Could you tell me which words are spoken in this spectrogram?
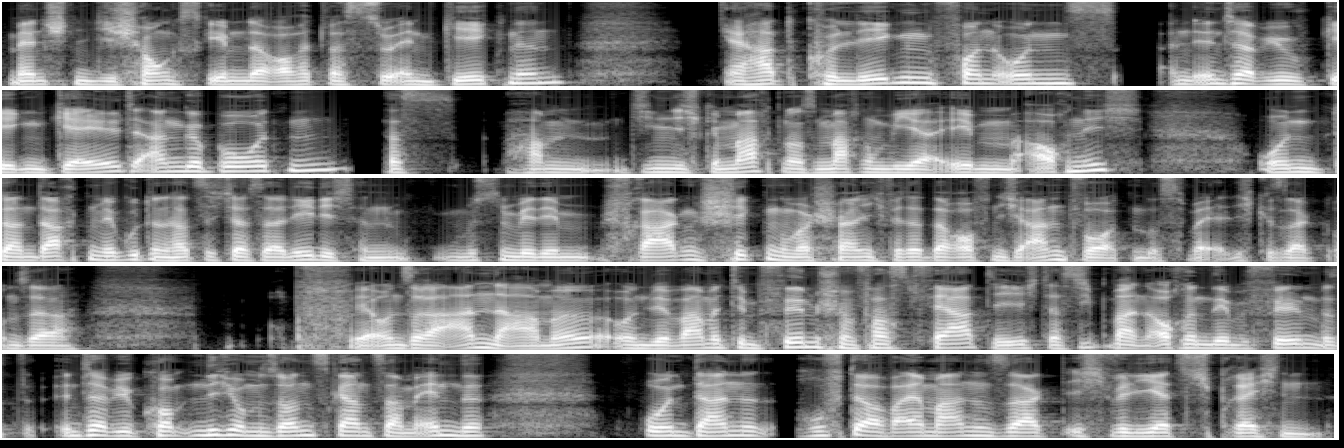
Menschen die Chance geben, darauf etwas zu entgegnen. Er hat Kollegen von uns ein Interview gegen Geld angeboten. Das haben die nicht gemacht und das machen wir eben auch nicht. Und dann dachten wir, gut, dann hat sich das erledigt. Dann müssen wir dem Fragen schicken. Wahrscheinlich wird er darauf nicht antworten. Das war ehrlich gesagt unser, ja, unsere Annahme. Und wir waren mit dem Film schon fast fertig. Das sieht man auch in dem Film. Das Interview kommt nicht umsonst ganz am Ende. Und dann ruft er auf einmal an und sagt, ich will jetzt sprechen.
